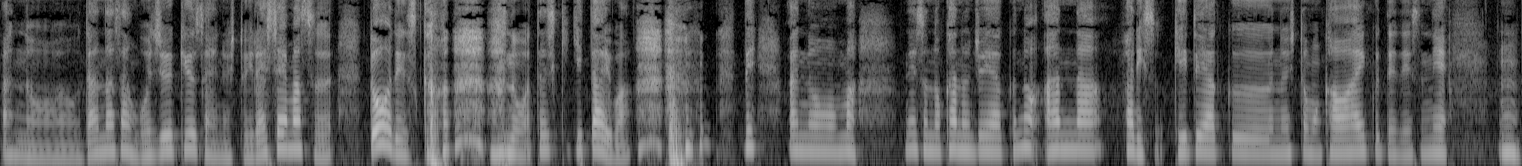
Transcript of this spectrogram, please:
あの、旦那さん59歳の人いらっしゃいます？どうですか？あの、私聞きたいわ。で、あの、まあ、ね、その彼女役のアンナ・ファリス、ケイト役の人も可愛くてですね、うん、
